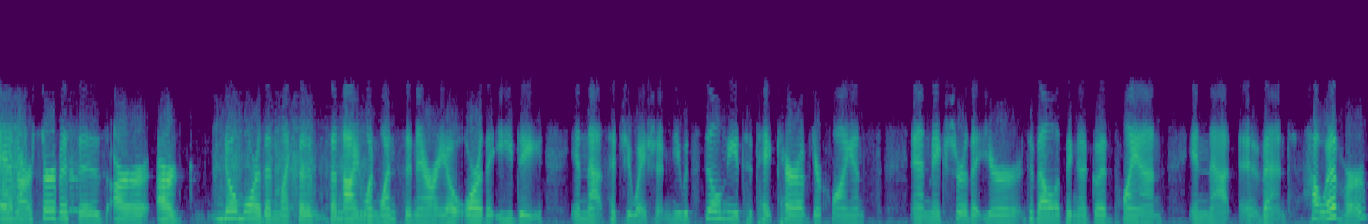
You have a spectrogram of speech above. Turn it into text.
and our services are are no more than like the, the 911 scenario or the ED in that situation. You would still need to take care of your clients and make sure that you're developing a good plan in that event. However,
